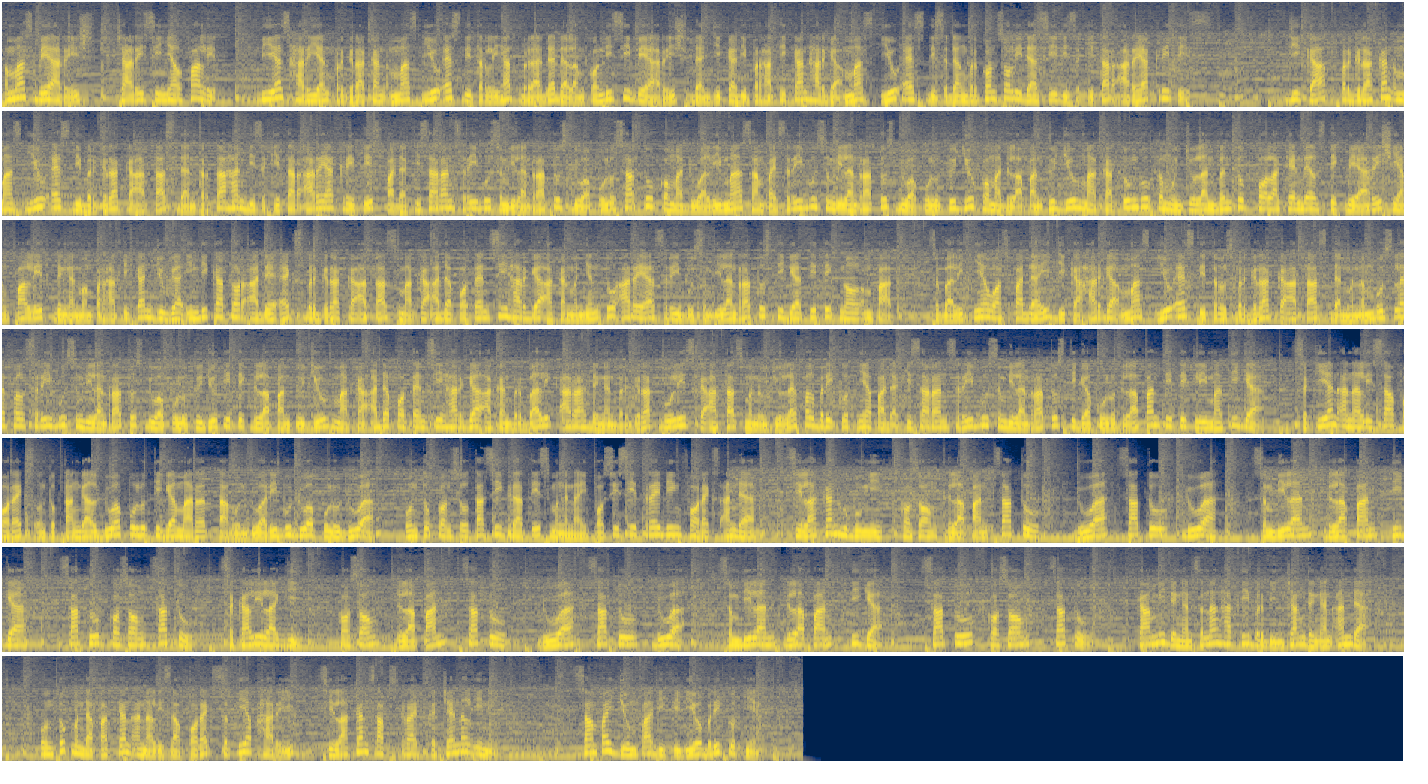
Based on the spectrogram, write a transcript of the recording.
Emas bearish, cari sinyal valid. Bias harian pergerakan emas USD terlihat berada dalam kondisi bearish dan jika diperhatikan harga emas USD sedang berkonsolidasi di sekitar area kritis. Jika pergerakan emas USD bergerak ke atas dan tertahan di sekitar area kritis pada kisaran 1921,25 sampai 1927,87 maka tunggu kemunculan bentuk pola candlestick bearish yang valid dengan memperhatikan juga indikator ADX bergerak ke atas maka ada potensi harga akan menyentuh area 1903.04. Sebaliknya waspadai jika harga emas US diterus bergerak ke atas dan menembus level 1927.87 maka ada potensi harga akan berbalik arah dengan bergerak bullish ke atas menuju level berikutnya pada kisaran 1938.53. Sekian analisa forex untuk tanggal 23 Maret tahun 2022. Untuk konsultasi gratis mengenai posisi trading forex Anda, silakan hubungi 081. 2, 1, 2, 9, 8, 3, 1, 0, 1. Sekali lagi, 0, 8, 1, 2, 1, 2, 9, 8, 3, 1, 0, 1. Kami dengan senang hati berbincang dengan Anda. Untuk mendapatkan analisa forex setiap hari, silakan subscribe ke channel ini. Sampai jumpa di video berikutnya.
